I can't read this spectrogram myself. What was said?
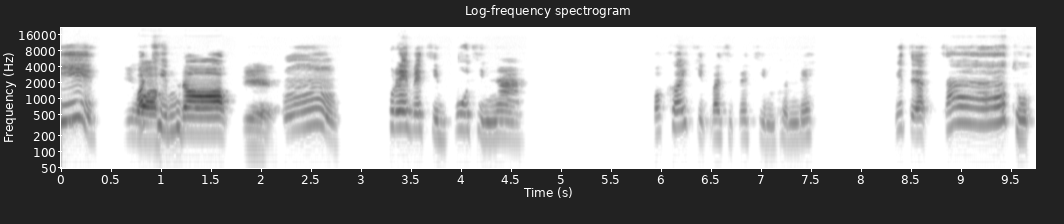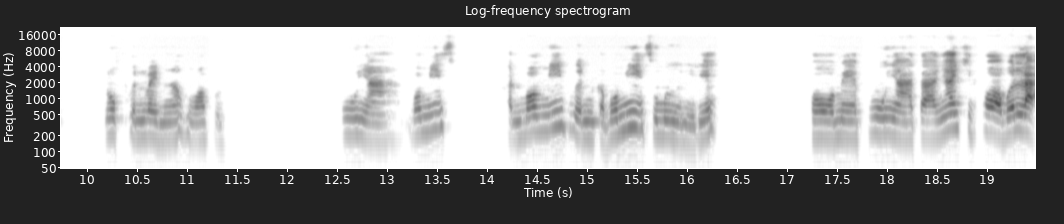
ี มีว่าบ่ถิ่มดอกเด้อืมผู้ใดไปถิ่มปูถิ่มงาบ่เคยคิดว่าสิไปถิ่มเพิ่นเด้มีแต่สาธุนบเพิ่นไว้เหนือหัวพุ่นปู่ย่าบ่มีคันบ่มีเพิ่นก็บ่มีซุมื้อนี่เด้พ่อแม่ปู่ย่าตายายคิดพ่อเบิ่นล่ะ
